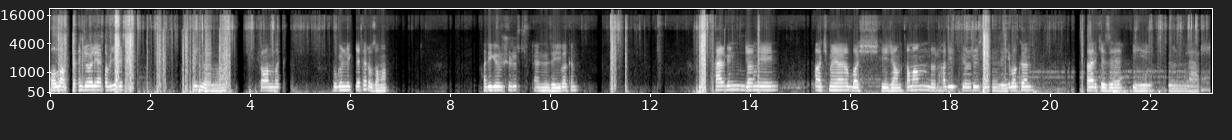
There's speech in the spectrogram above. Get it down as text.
Vallahi bence öyle yapabiliriz. Bilmiyorum ya. Şu anlık bugünlük yeter o zaman. Hadi görüşürüz. Kendinize iyi bakın. Her gün canlı yayın açmaya başlayacağım. Tamamdır. Hadi görüşürüz. Kendinize iyi bakın. Herkese iyi günler.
